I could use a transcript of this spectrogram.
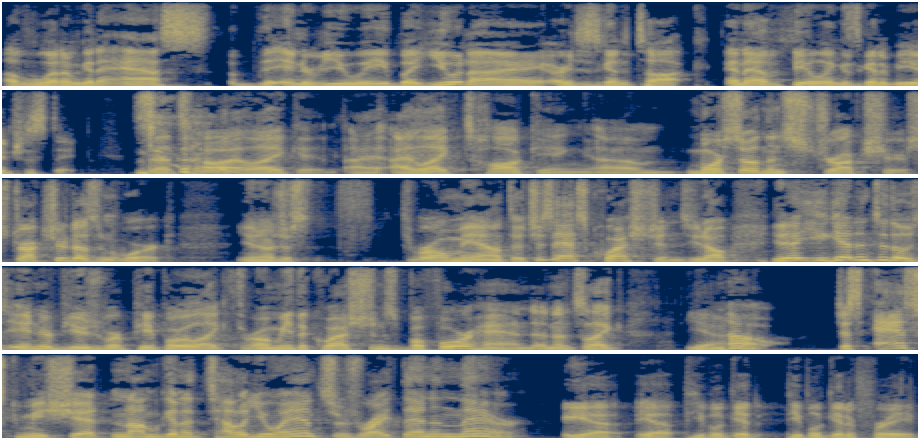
of what i'm going to ask the interviewee but you and i are just going to talk and i have a feeling it's going to be interesting That's how I like it. I, I like talking um, more so than structure. Structure doesn't work. You know, just throw me out there. Just ask questions. You know, you, you get into those interviews where people are like, "Throw me the questions beforehand," and it's like, Yeah. no, just ask me shit, and I'm gonna tell you answers right then and there. Yeah, yeah. People get people get afraid.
